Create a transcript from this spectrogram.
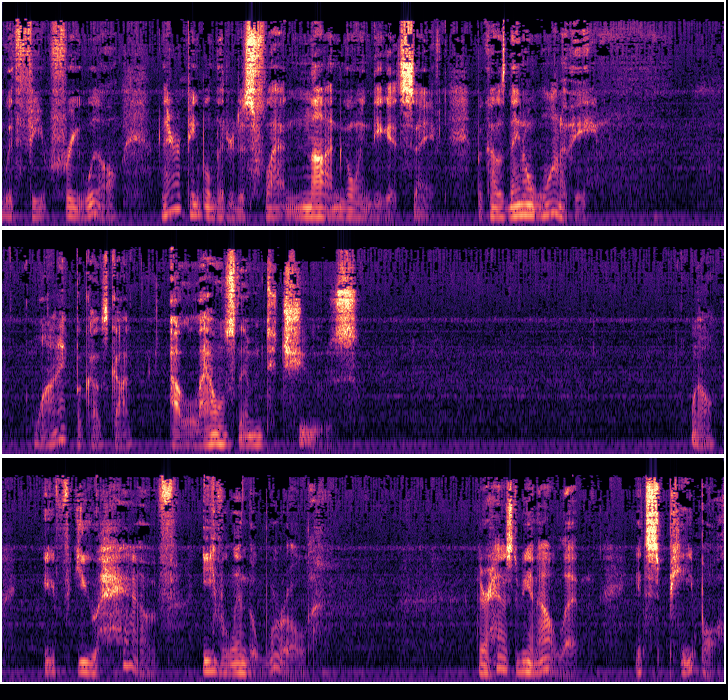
with free will, there are people that are just flat not going to get saved because they don't want to be. Why? Because God allows them to choose. Well, if you have evil in the world, there has to be an outlet. It's people.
